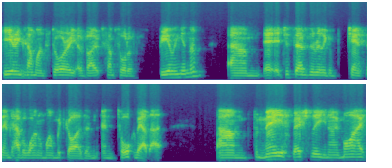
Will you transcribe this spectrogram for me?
hearing mm. someone's story evoked some sort of feeling in them. Um, it, it, just serves as a really good chance for them to have a one-on-one with guys and, and talk about that. Um, for me, especially, you know, my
